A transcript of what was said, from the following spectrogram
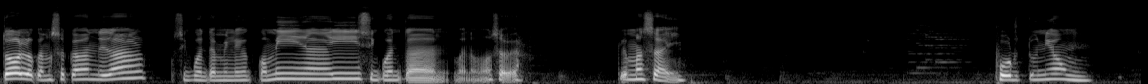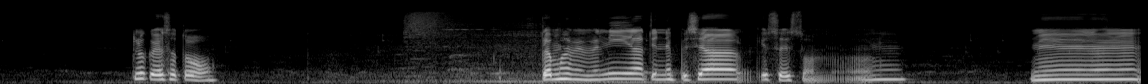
Todo lo que nos acaban de dar. 50 mil de comida y 50... Bueno, vamos a ver. ¿Qué más hay? Portunión. Creo que eso todo. Te damos la bienvenida, tiene especial. ¿Qué es eso? Mm,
